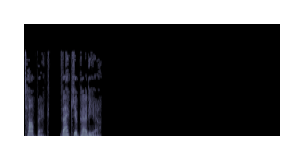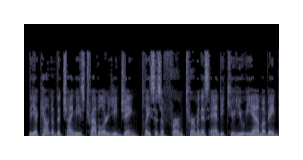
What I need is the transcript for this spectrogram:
Vakyapadiya The account of the Chinese traveller Yi Jing places a firm terminus ante-Quem of AD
